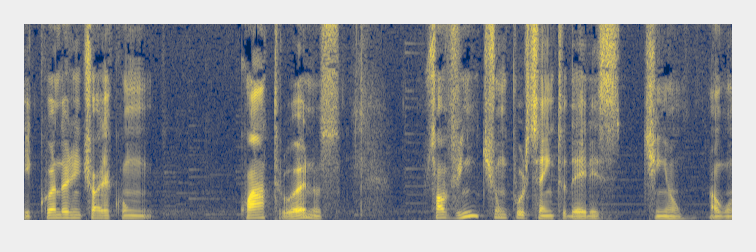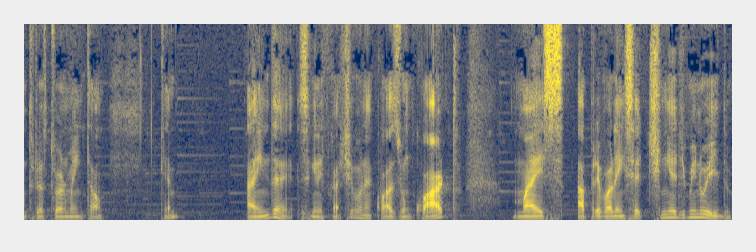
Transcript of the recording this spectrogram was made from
E quando a gente olha com 4 anos, só 21% deles tinham algum transtorno mental, que é, ainda é significativo, né? quase um quarto, mas a prevalência tinha diminuído.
